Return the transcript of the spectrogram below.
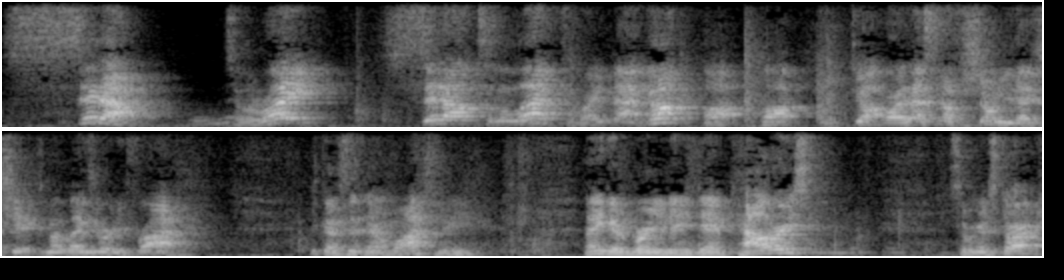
Sit out to the right, sit out to the left, right back up, pop, pop, drop. All right, that's enough of showing you that shit because my legs are already fried. You gotta sit there and watch me. I ain't gonna burn you any damn calories. So we're gonna start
